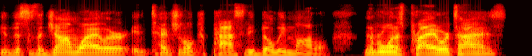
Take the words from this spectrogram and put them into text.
this is the John Weiler intentional capacity building model. Number one is prioritize.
